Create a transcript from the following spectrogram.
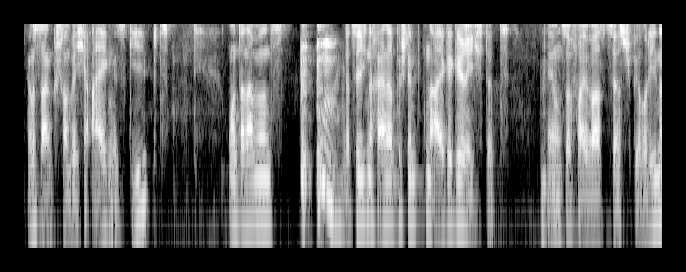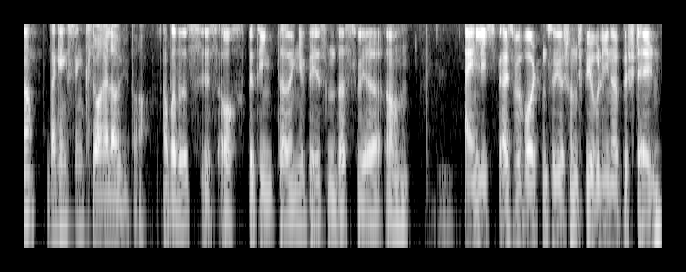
Wir haben uns angeschaut, welche Algen es gibt. Und dann haben wir uns natürlich nach einer bestimmten Alge gerichtet. In unserem Fall war es zuerst Spirulina, dann ging es in Chlorella über. Aber das ist auch bedingt darin gewesen, dass wir ähm, eigentlich, also wir wollten so ja schon Spirulina bestellen.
